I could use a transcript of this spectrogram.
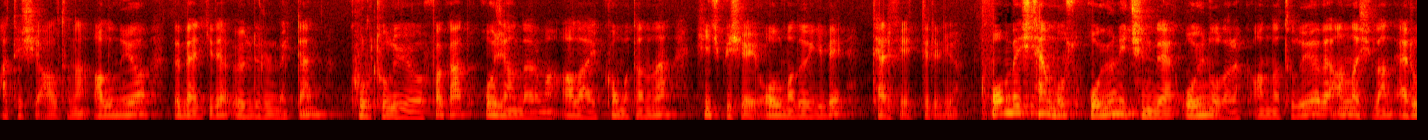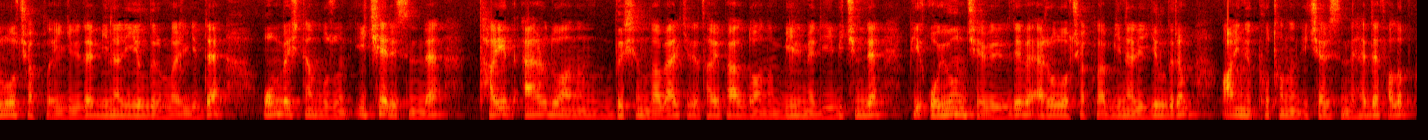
ateşi altına alınıyor ve belki de öldürülmekten kurtuluyor. Fakat o jandarma alay komutanına hiçbir şey olmadığı gibi terfi ettiriliyor. 15 Temmuz oyun içinde oyun olarak anlatılıyor ve anlaşılan Erol Olçak'la ilgili de Binali Yıldırım'la ilgili de 15 Temmuz'un içerisinde Tayyip Erdoğan'ın dışında belki de Tayyip Erdoğan'ın bilmediği biçimde bir oyun çevrildi ve Erol Olçak'la Binali Yıldırım aynı potanın içerisinde hedef alıp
